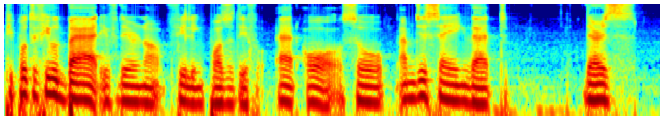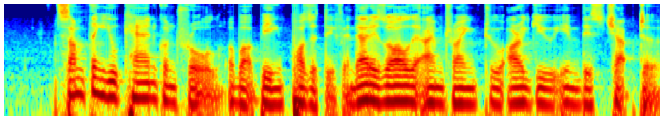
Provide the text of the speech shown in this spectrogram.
people to feel bad if they're not feeling positive at all. So I'm just saying that there's something you can control about being positive, and that is all that I'm trying to argue in this chapter.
